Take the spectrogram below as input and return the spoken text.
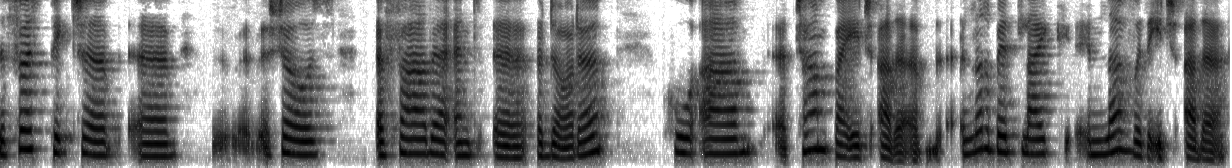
the first picture uh, shows a father and a daughter who are uh, charmed by each other, a little bit like in love with each other,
